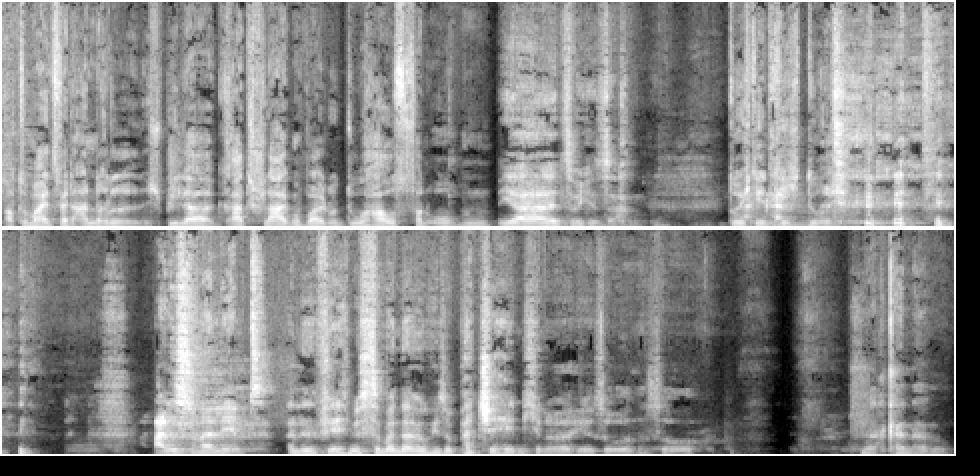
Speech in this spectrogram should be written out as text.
Auch du meinst, wenn andere Spieler gerade schlagen wollen und du haust von oben. Ja, solche Sachen. Durch den Tisch durch. Alles schon erlebt. Also vielleicht müsste man da irgendwie so Patschehändchen oder hier so, so. Ja, keine Ahnung.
